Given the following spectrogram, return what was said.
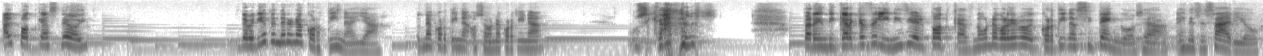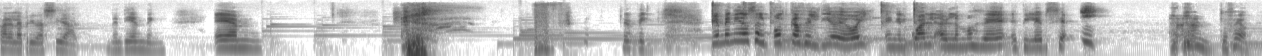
al podcast de hoy. Debería tener una cortina ya. Una cortina, o sea, una cortina musical para indicar que es el inicio del podcast. No una cortina, porque cortina sí tengo, o sea, es necesario para la privacidad. ¿Me entienden? Em, en fin. Bienvenidos al podcast del día de hoy, en el cual hablamos de epilepsia y. Qué feo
